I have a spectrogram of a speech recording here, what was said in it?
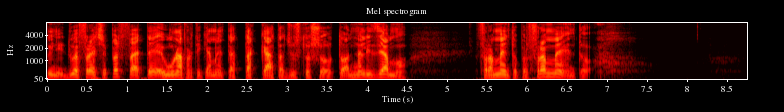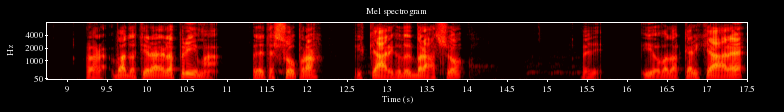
Quindi due frecce perfette e una praticamente attaccata giusto sotto. Analizziamo frammento per frammento. allora vado a tirare la prima vedete sopra il carico del braccio. Vedi io vado a caricare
